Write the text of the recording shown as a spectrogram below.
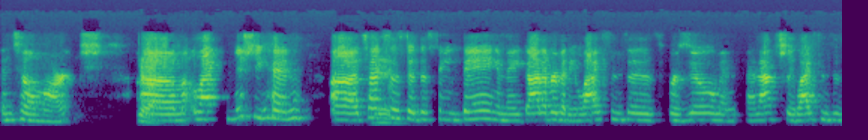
until March. Yeah. Um, like Michigan, uh, Texas yeah. did the same thing, and they got everybody licenses for Zoom and, and actually licenses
